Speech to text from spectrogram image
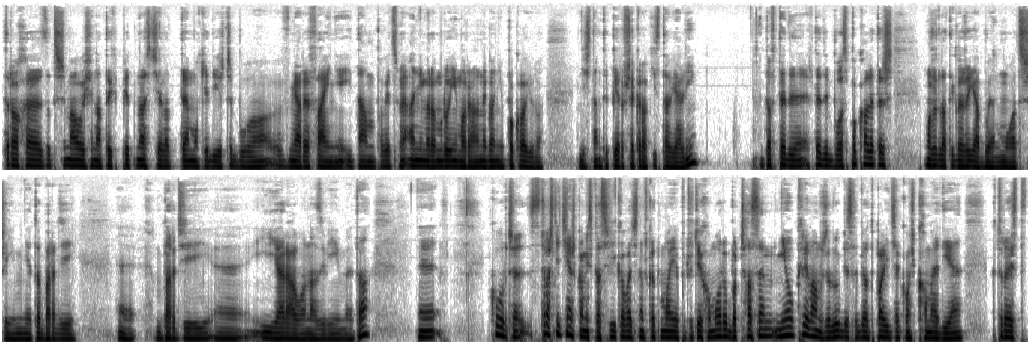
trochę zatrzymały się na tych 15 lat temu, kiedy jeszcze było w miarę fajnie i tam powiedzmy anim romru i moralnego niepokoju gdzieś tam te pierwsze kroki stawiali. To wtedy, wtedy było spoko, ale też może dlatego, że ja byłem młodszy i mnie to bardziej, e, bardziej e, jarało, nazwijmy to. Kurczę, strasznie ciężko mi sklasyfikować na przykład moje poczucie humoru, bo czasem nie ukrywam, że lubię sobie odpalić jakąś komedię, która jest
